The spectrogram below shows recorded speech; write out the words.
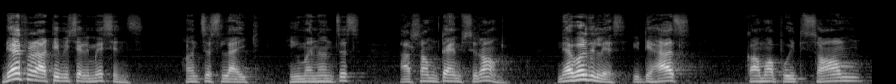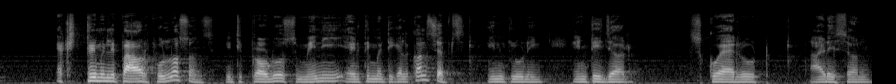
Therefore, artificial machines hunches like human hunches are sometimes wrong. Nevertheless, it has come up with some extremely powerful notions. It produces many arithmetical concepts including integer, square root, addition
